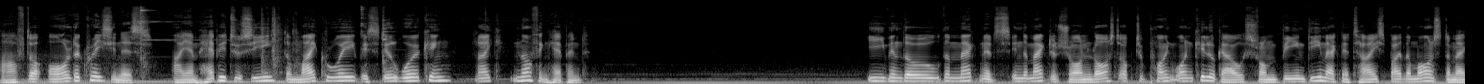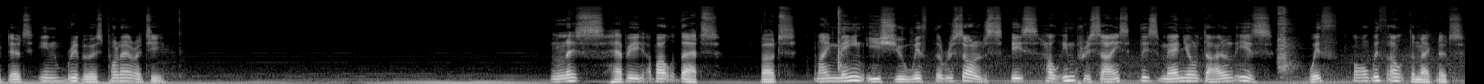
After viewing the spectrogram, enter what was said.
After all the craziness, I am happy to see the microwave is still working like nothing happened. Even though the magnets in the magnetron lost up to 0.1 kilogauss from being demagnetized by the monster magnet in reverse polarity. Less happy about that, but my main issue with the results is how imprecise this manual dial is, with or without the magnet.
